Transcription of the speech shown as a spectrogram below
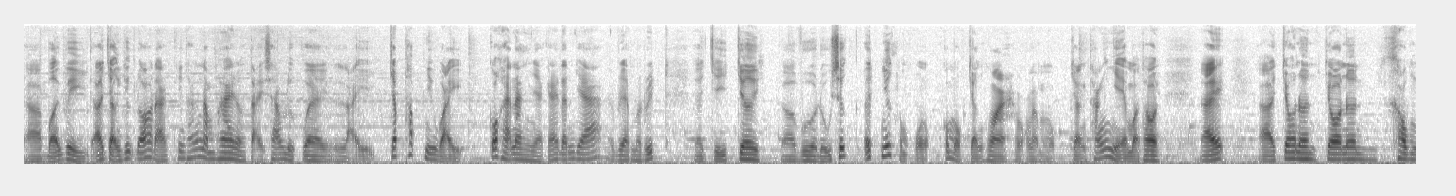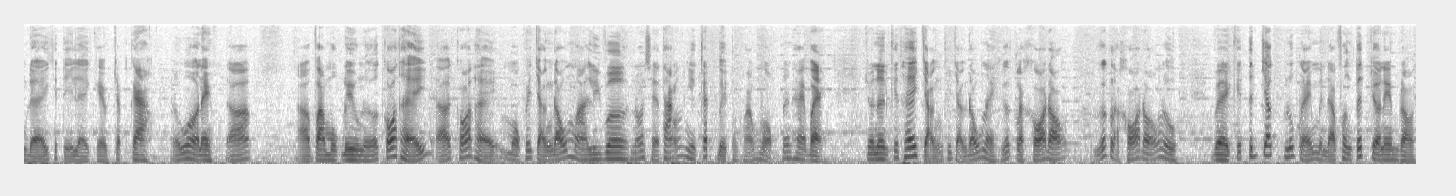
à, bởi vì ở trận trước đó đã chiến thắng 5-2 rồi tại sao lượt về lại chấp thấp như vậy? Có khả năng nhà cái đánh giá Real Madrid À, chỉ chơi à, vừa đủ sức ít nhất là một, có một trận hòa hoặc là một trận thắng nhẹ mà thôi. Đấy à, cho nên cho nên không để cái tỷ lệ kèo chấp cao đúng không anh em? Đó. À, và một điều nữa có thể ở có thể một cái trận đấu mà liver nó sẽ thắng như cách biệt khoảng 1 đến hai bàn. Cho nên cái thế trận cái trận đấu này rất là khó đoán rất là khó đoán luôn. Về cái tính chất lúc nãy mình đã phân tích cho anh em rồi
